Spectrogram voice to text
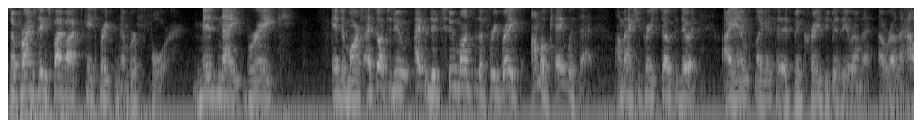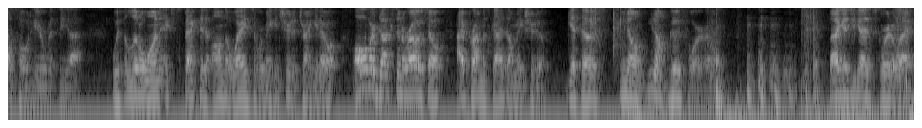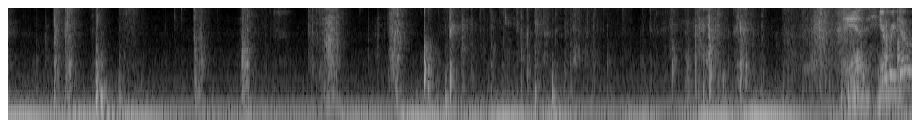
So Prime Six five box case break number four. Midnight break into March. I still have to do I have to do two months of the free breaks. I'm okay with that. I'm actually pretty stoked to do it. I am like I said, it's been crazy busy around the around the household here with the uh, with the little one expected on the way. So we're making sure to try and get all, all of our ducks in a row. So I promise, guys, I'll make sure to get those. You know, you know, I'm good for it, right? so I'll get you guys squared away. And here we go.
